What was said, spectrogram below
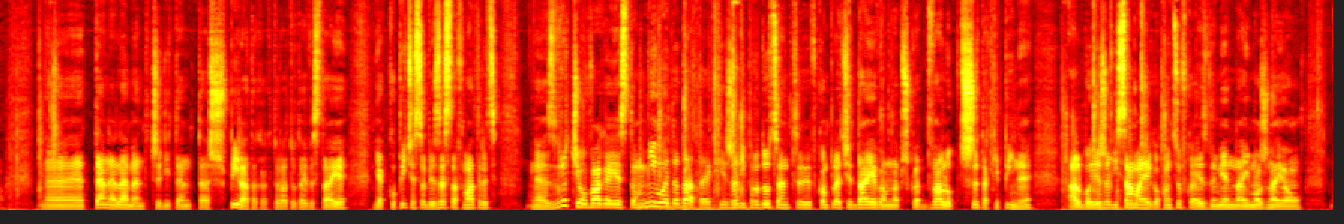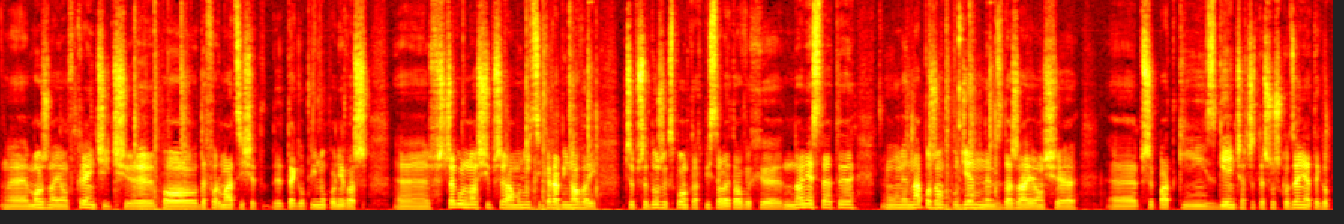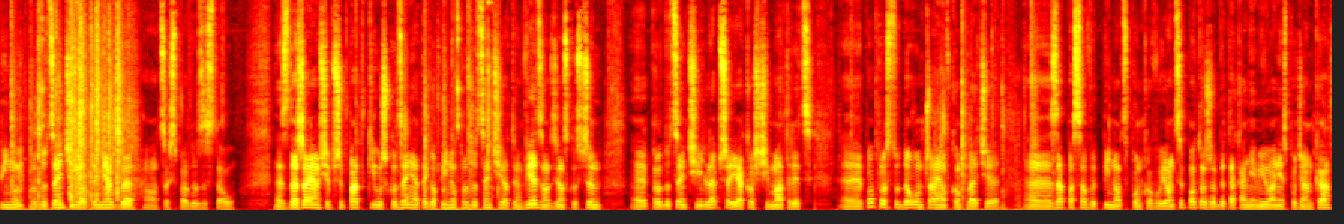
ten element, czyli ten, ta szpila taka, która tutaj wystaje, jak kupicie sobie zestaw matryc, e, zwróćcie uwagę, jest to miły dodatek, jeżeli producent y, w komplecie daje Wam na przykład dwa lub trzy takie piny, albo jeżeli sama jego końcówka jest wymienna i można ją, e, można ją wkręcić e, po deformacji się t- tego pinu, ponieważ e, w szczególności przy amunicji karabinowej czy przy dużych spłonkach pistoletowych, e, no niestety na porządku dziennym zdarzają się e, przypadki zgięcia czy też uszkodzenia tego pinu i producenci o tym jakby. O, coś spadło ze stołu. Zdarzają się przypadki uszkodzenia tego pinu, producenci o tym wiedzą, w związku z czym e, producenci lepszej jakości matryc e, po prostu dołączają w komplecie e, zapasowy pin odspłonkowujący po to, żeby taka niemiła niespodzianka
